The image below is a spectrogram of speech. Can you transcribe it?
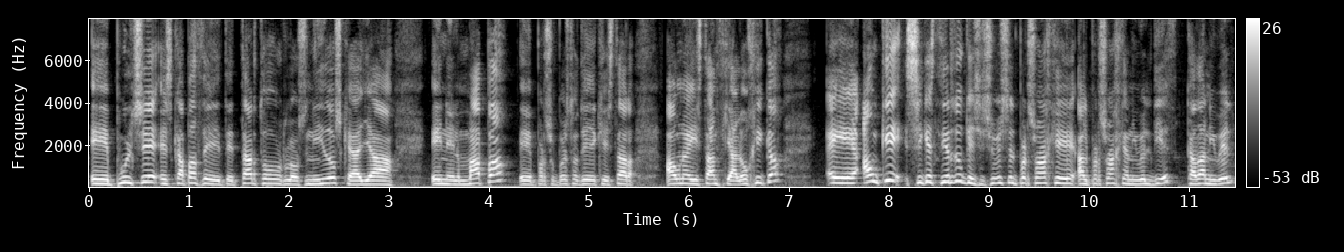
eh, Pulse es capaz de detectar todos los nidos que haya en el mapa. Eh, por supuesto, tiene que estar a una distancia lógica. Eh, aunque sí que es cierto que si subes el personaje al personaje a nivel 10, cada nivel,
